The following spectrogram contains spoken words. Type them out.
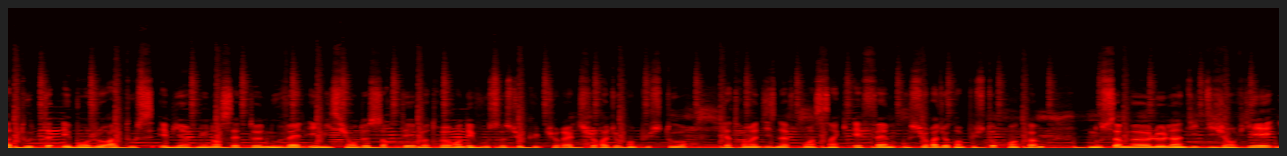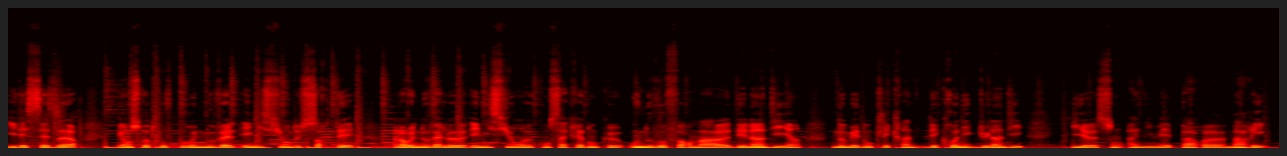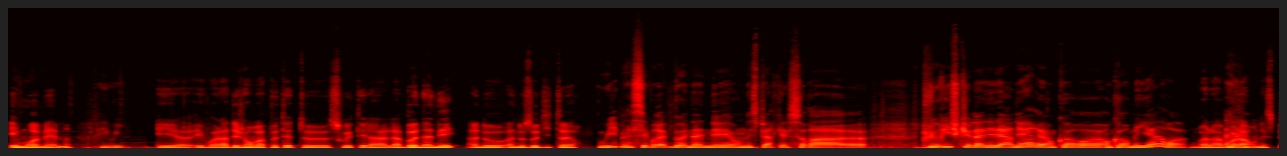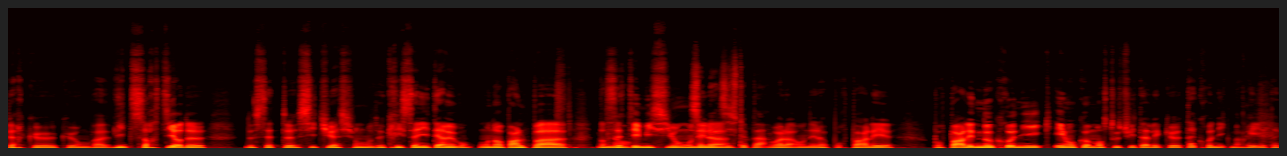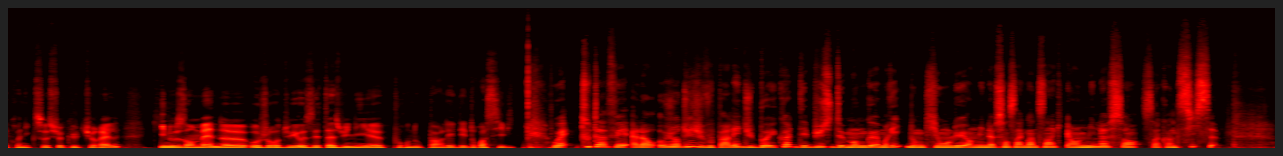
À toutes et bonjour à tous et bienvenue dans cette nouvelle émission de Sortez, votre rendez-vous socio-culturel sur Radio Campus Tour 99.5 FM ou sur radiocampustour.com. Nous sommes le lundi 10 janvier, il est 16h et on se retrouve pour une nouvelle émission de Sortez. Alors une nouvelle émission consacrée donc au nouveau format des lundis, hein, nommé donc les, les, chroniques du lundi, qui sont animées par Marie et moi-même. Et oui. Euh, et, voilà, déjà, on va peut-être euh, souhaiter la, bonne année à nos, à nos auditeurs. Oui, bah c'est vrai, bonne année. On espère qu'elle sera euh, plus riche que l'année dernière et encore, encore meilleure. Voilà, voilà, on espère qu'on que va vite sortir de, de cette situation de crise sanitaire. Mais bon, on n'en parle pas dans cette émission. On ça n'existe pas. Voilà, on est là pour parler pour parler de nos chroniques. Et on commence tout de suite avec euh, ta chronique, Marie, et ta chronique socio-culturelle, qui nous emmène euh, aujourd'hui aux États-Unis euh, pour nous parler des droits civiques. Ouais, tout à fait. Alors aujourd'hui, je vais vous parler du boycott des bus de Montgomery, donc qui ont lieu en 1955 et en 1956.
